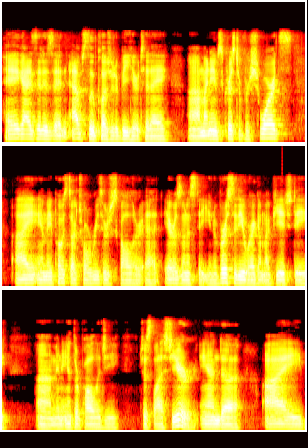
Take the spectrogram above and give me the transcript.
Hey guys, it is an absolute pleasure to be here today. Uh, my name is Christopher Schwartz. I am a postdoctoral research scholar at Arizona State University, where I got my PhD um, in anthropology just last year. And uh, I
